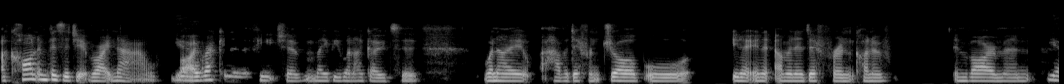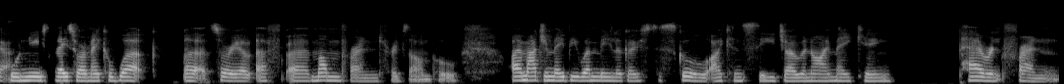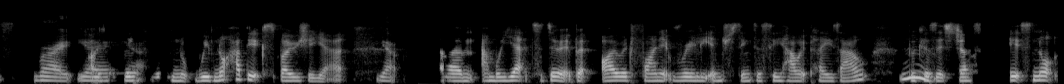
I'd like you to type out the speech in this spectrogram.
i can't envisage it right now but i reckon in the future maybe when i go to when i have a different job or you know in, i'm in a different kind of environment yeah. or new space where I make a work uh, sorry a mum friend for example I imagine maybe when Mila goes to school, I can see Joe and I making parent friends. Right. Yeah. I think yeah. we've not, we've not had the exposure yet, yeah. um, and we're yet to do it. But I would find it really interesting to see how it plays out because Mm, it's just it's not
